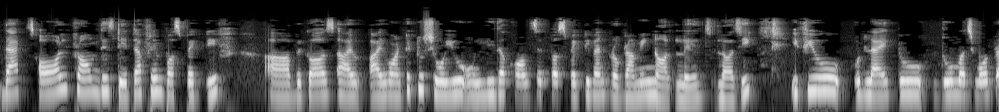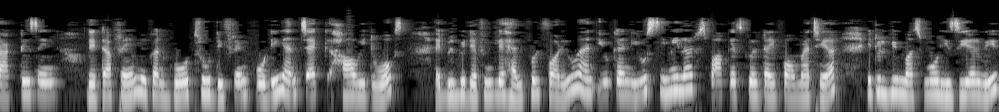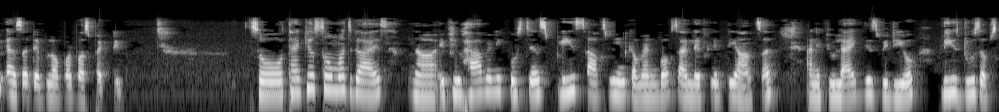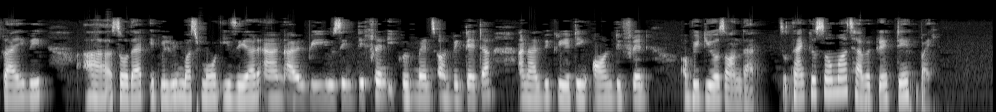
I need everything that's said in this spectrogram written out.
that's all from this data frame perspective uh, because I, I wanted to show you only the concept perspective and programming knowledge logic. If you would like to do much more practice in data frame you can go through different coding and check how it works. It will be definitely helpful for you and you can use similar spark sql type format here. It will be much more easier way as a developer perspective so thank you so much guys. Uh, if you have any questions please ask me in comment box. I'll definitely answer. And if you like this video please do subscribe it uh, so that it will be much more easier and i will be using different equipments on big data and i'll be creating on different uh, videos on that. So thank you so much. Have a great day. Bye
